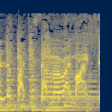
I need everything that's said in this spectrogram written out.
telepathy samurai mind.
